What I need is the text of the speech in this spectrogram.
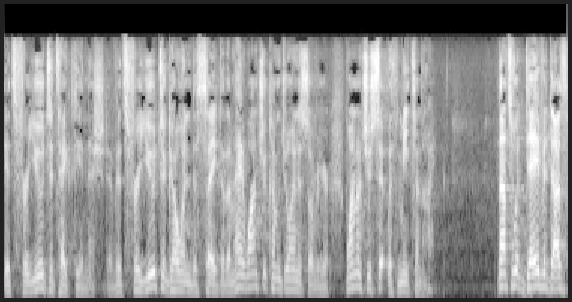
It's for you to take the initiative. It's for you to go and to say to them, hey, why don't you come join us over here? Why don't you sit with me tonight? That's what David does.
